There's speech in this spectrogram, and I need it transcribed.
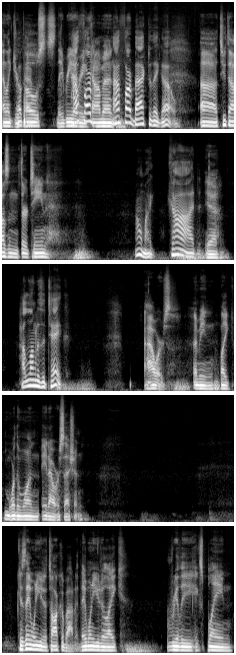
and like your Okay. posts, they read how every far, comment. How far back do they go? uh, 2013. Oh my god! Yeah, How long does it take? hours. I mean, like more than one eight-hour session. Because they want you to talk about it. They want you to like really explain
